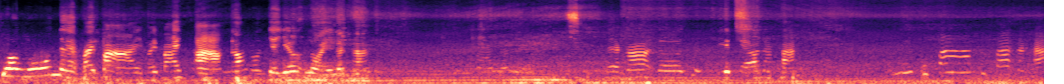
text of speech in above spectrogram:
ช่วงนู้นเนี่ยบ่ายบ่ายบ่ายบ่ายสามเนาะรถจะเยอะหน่อยนะคะแต่ก็เดินถึงทีแล้วนะคะมีปุ๊บป้าปุ๊บป้านะคะ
